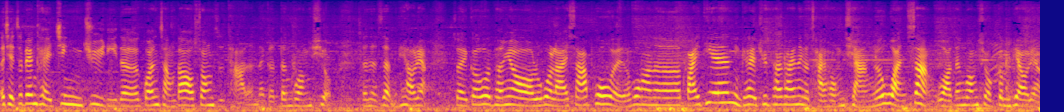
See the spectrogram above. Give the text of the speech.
而且这边可以近距离的观赏到双子塔的那个灯光秀，真的是很漂亮。所以各位朋友，如果来沙坡尾的话呢，白天你可以去拍拍那个彩虹墙，而晚上哇，灯光秀更漂亮。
